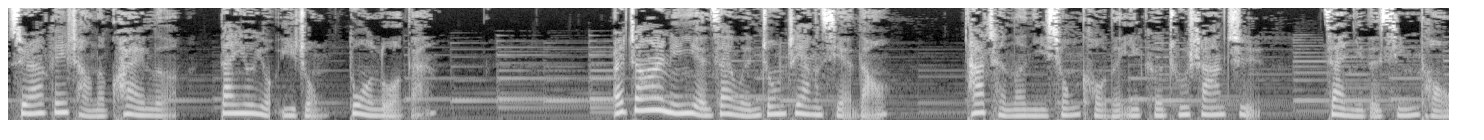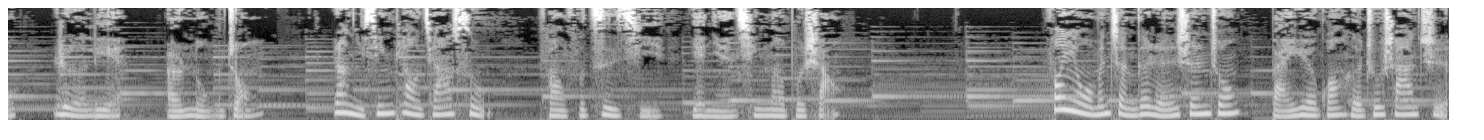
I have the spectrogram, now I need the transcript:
虽然非常的快乐，但又有一种堕落感。而张爱玲也在文中这样写道：“她成了你胸口的一颗朱砂痣，在你的心头热烈而浓重，让你心跳加速，仿佛自己也年轻了不少。”放眼我们整个人生中，白月光和朱砂痣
